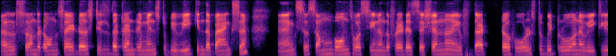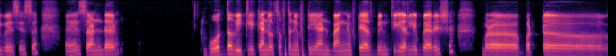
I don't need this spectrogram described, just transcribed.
Else on the downside uh, still the trend remains to be weak in the banks. Banks, Some bones was seen in the Friday session. If that uh, holds to be true on a weekly basis, is and uh, both the weekly candles of the nifty and bank nifty has been clearly bearish but uh, but uh,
